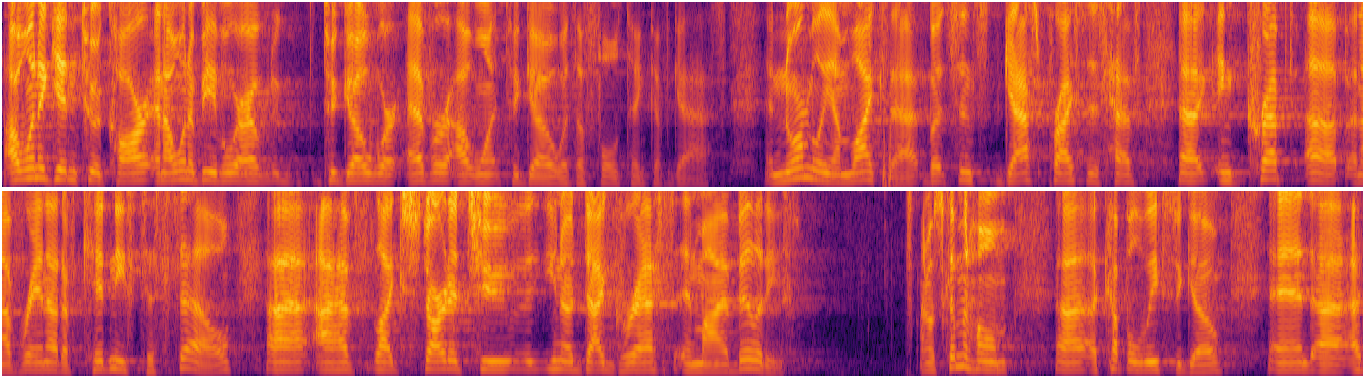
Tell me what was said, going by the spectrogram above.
I want to get into a car and I want to be able to go wherever I want to go with a full tank of gas. And normally I'm like that, but since gas prices have uh, crept up and I've ran out of kidneys to sell, uh, I have like started to, you know, digress in my abilities. I was coming home uh, a couple weeks ago, and uh,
